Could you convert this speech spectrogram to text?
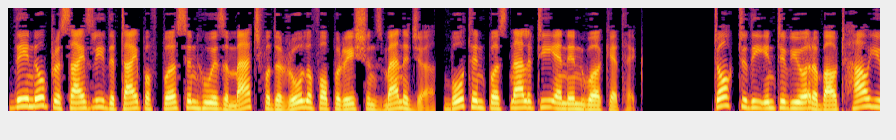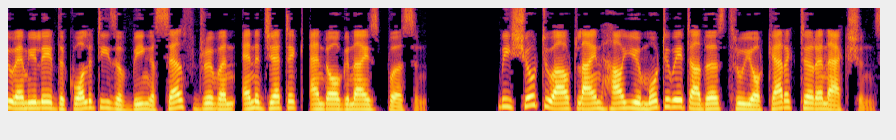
They know precisely the type of person who is a match for the role of operations manager, both in personality and in work ethic. Talk to the interviewer about how you emulate the qualities of being a self driven, energetic, and organized person. Be sure to outline how you motivate others through your character and actions.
